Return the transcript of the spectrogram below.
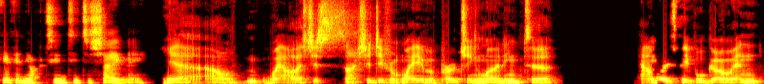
given the opportunity to show me. Yeah. Oh, wow. that's just such a different way of approaching learning to how most people go. And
